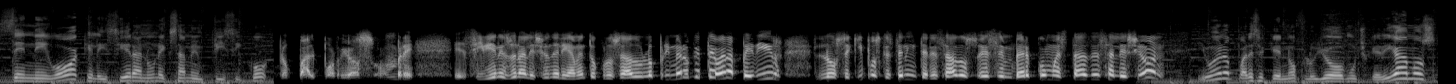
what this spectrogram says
se negó a que le hicieran un examen físico, lo cual, por Dios, hombre, eh, si vienes de una lesión de ligamento cruzado, lo primero que te van a pedir los equipos que estén interesados es en ver cómo estás de esa lesión. Y bueno, parece que no fluyó mucho que digamos,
